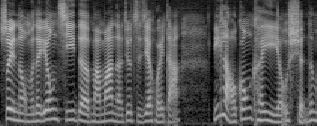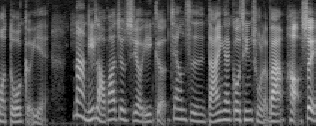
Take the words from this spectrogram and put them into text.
所以呢，我们的拥挤的妈妈呢就直接回答，你老公可以有选那么多个耶。那你老爸就只有一个，这样子答案应该够清楚了吧？好，所以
